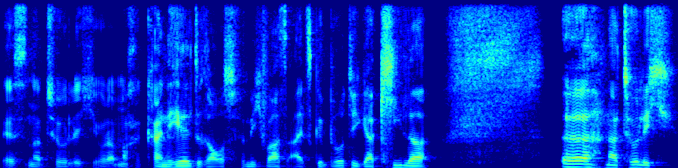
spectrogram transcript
es natürlich oder mache kein Hehl draus. Für mich war es als gebürtiger Kieler äh, natürlich,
